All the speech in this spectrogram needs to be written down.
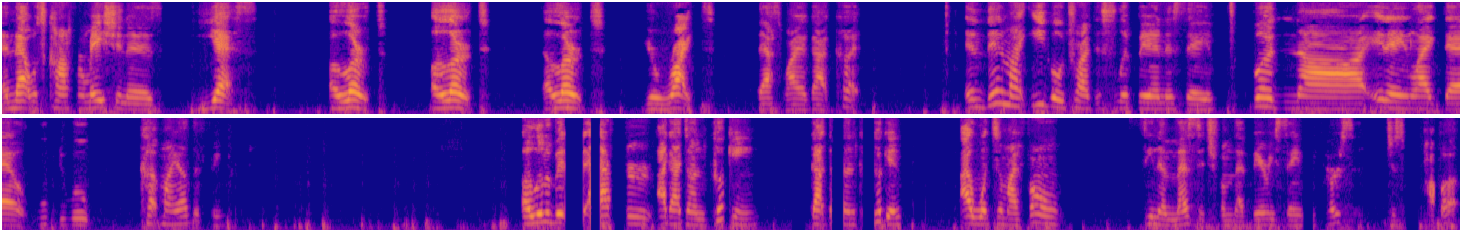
And that was confirmation as yes, alert, alert, alert. You're right. That's why I got cut. And then my ego tried to slip in and say, but nah, it ain't like that. Whoop de whoop. Cut my other finger a little bit after I got done cooking, got done cooking, I went to my phone, seen a message from that very same person just pop up.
